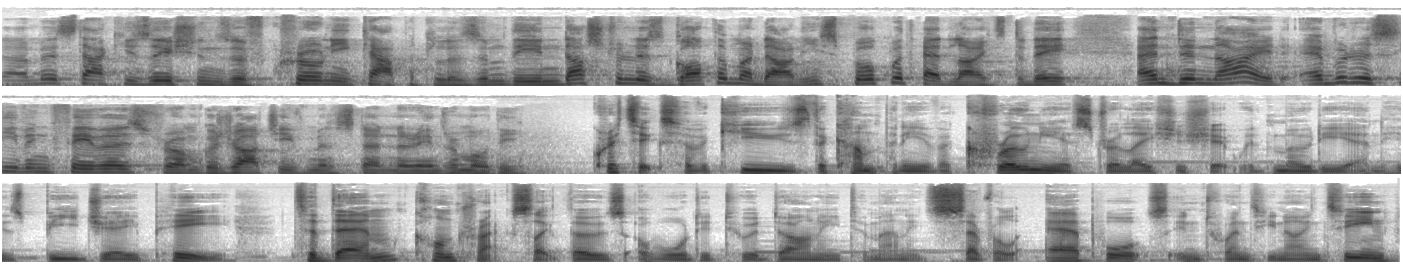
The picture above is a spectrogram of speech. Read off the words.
Amidst accusations of crony capitalism, the industrialist Gautam Adani spoke with headlines today and denied ever receiving favors from Gujarat Chief Minister Narendra Modi. Critics have accused the company of a cronyist relationship with Modi and his BJP. To them, contracts like those awarded to Adani to manage several airports in 2019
